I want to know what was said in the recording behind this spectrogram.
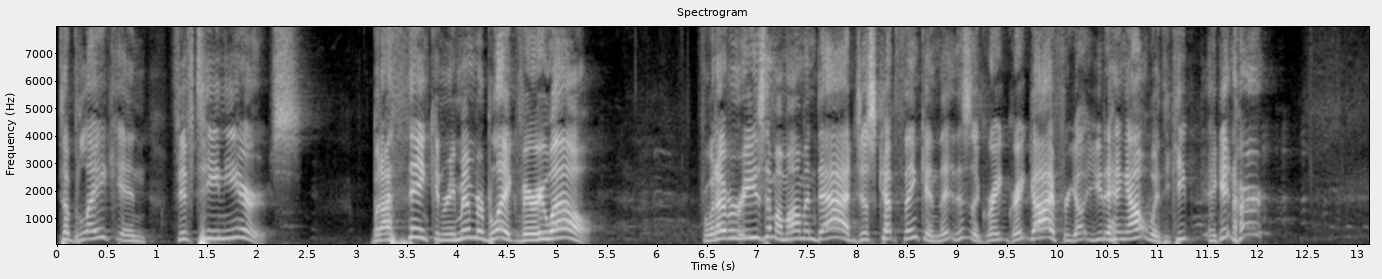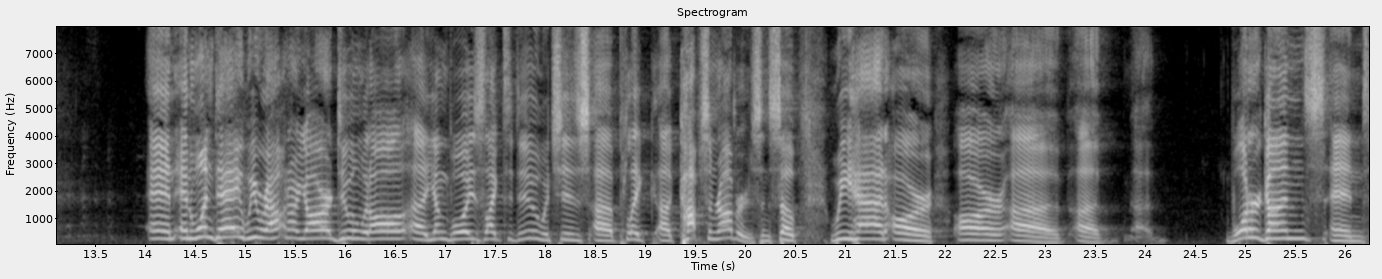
to Blake in 15 years, but I think and remember Blake very well. For whatever reason, my mom and dad just kept thinking, this is a great, great guy for you to hang out with. You keep getting hurt. And, and one day we were out in our yard doing what all uh, young boys like to do, which is uh, play uh, cops and robbers. And so we had our, our uh, uh, uh, water guns and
